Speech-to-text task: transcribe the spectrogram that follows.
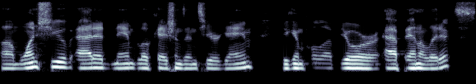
Um, once you've added named locations into your game, you can pull up your app analytics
